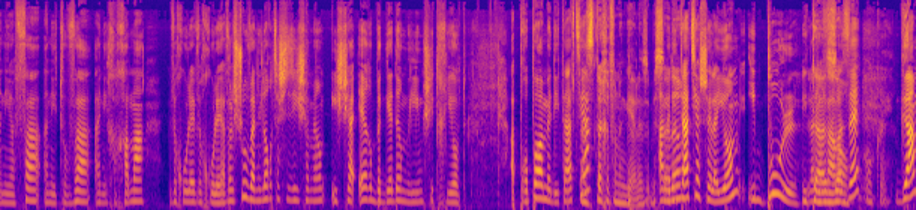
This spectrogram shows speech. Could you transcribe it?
אני יפה, אני טובה, אני חכמה, וכולי וכולי. אבל שוב, אני לא רוצה שזה יישמר, יישאר בגדר מילים שטחיות. אפרופו המדיטציה, אז תכף נגיע לזה, בסדר? המדיטציה של היום היא בול היא לדבר תעזור. הזה, אוקיי. גם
